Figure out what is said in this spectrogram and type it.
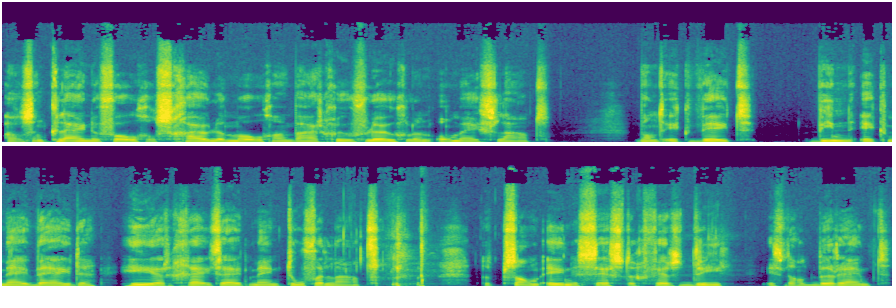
als een kleine vogel schuilen mogen waar guur vleugelen om mij slaat. Want ik weet wien ik mij wijde, Heer, gij zijt mijn toeverlaat. Psalm 61, vers 3 is dat berijmd.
